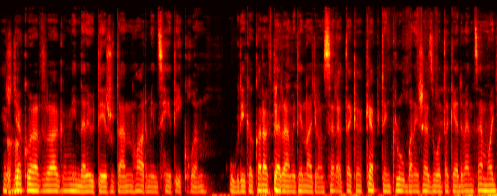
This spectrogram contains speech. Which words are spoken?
és Aha. gyakorlatilag minden ütés után 37 ikon ugrik a karakterre, amit én nagyon szeretek. A Captain Clubban is ez volt a kedvencem, hogy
